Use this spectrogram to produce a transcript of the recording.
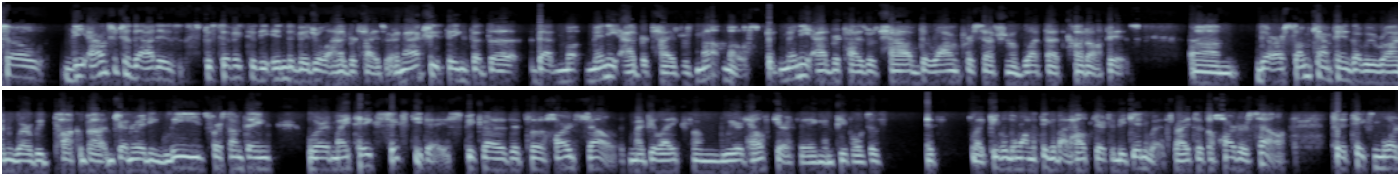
So the answer to that is specific to the individual advertiser, and I actually think that the that mo- many advertisers, not most, but many advertisers have the wrong perception of what that cutoff is. Um, there are some campaigns that we run where we talk about generating leads for something where it might take 60 days because it's a hard sell. It might be like some weird healthcare thing, and people just it's like people don't want to think about healthcare to begin with, right? So it's a harder sell. So it takes more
